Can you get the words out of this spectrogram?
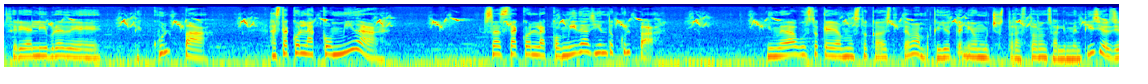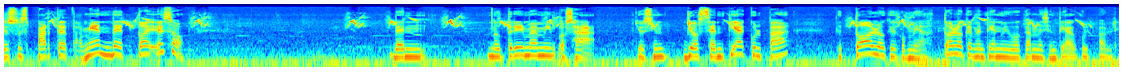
Sería libre de, de culpa. Hasta con la comida. O sea, hasta con la comida siento culpa. Y me da gusto que hayamos tocado este tema porque yo he tenido muchos trastornos alimenticios y eso es parte también de todo eso. De nutrirme a mí, o sea, yo, yo sentía culpa de todo lo que comía, todo lo que metía en mi boca me sentía culpable.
